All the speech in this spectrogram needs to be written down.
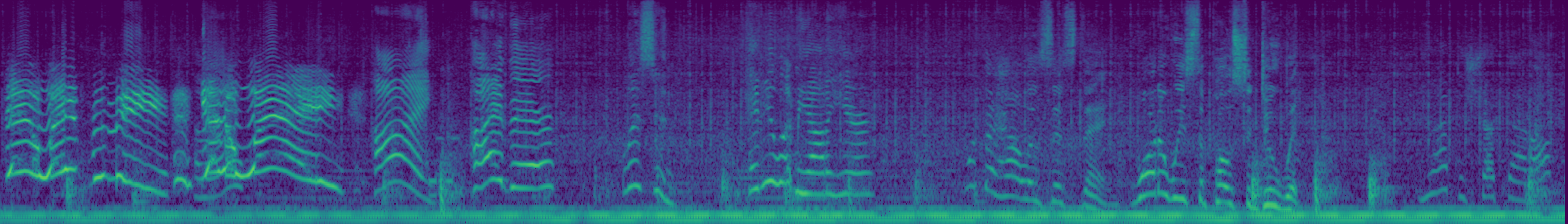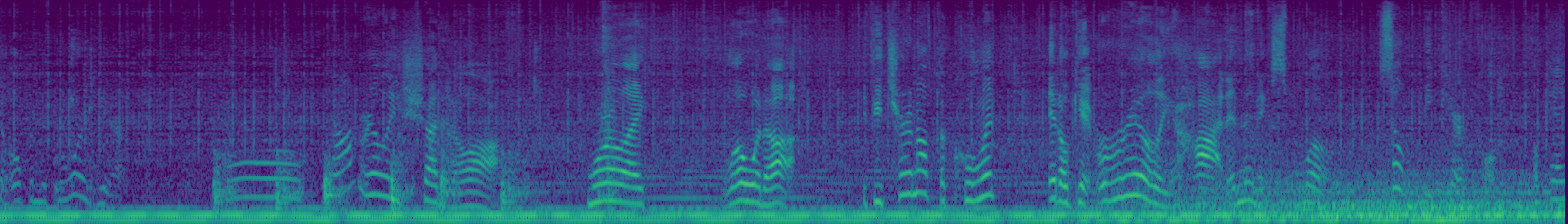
Stay away from me! Get away! Hi! Hi there! Listen, can you let me out of here? What the hell is this thing? What are we supposed to do with it? You have to shut that off to open the door here. Well, not really shut it off. More like blow it up. If you turn off the coolant, it'll get really hot and then explode. So be careful, okay?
